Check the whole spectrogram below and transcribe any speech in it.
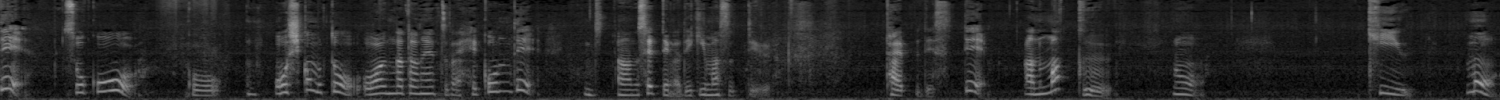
でそこをこう押し込むとお椀型のやつがへこんであの接点ができますっていうタイプです。であの Mac のキーも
